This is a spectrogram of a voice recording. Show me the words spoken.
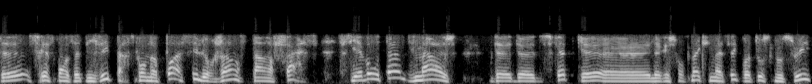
de se responsabiliser parce qu'on n'a pas assez l'urgence d'en face. S'il y avait autant d'images de, de- du fait que euh, le réchauffement climatique va tous nous tuer,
